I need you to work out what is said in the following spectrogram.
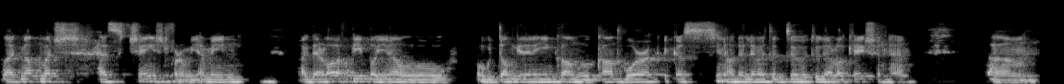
like not much has changed for me. I mean, like there are a lot of people, you know, who who don't get any income, who can't work because you know they're limited to, to their location. And um,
